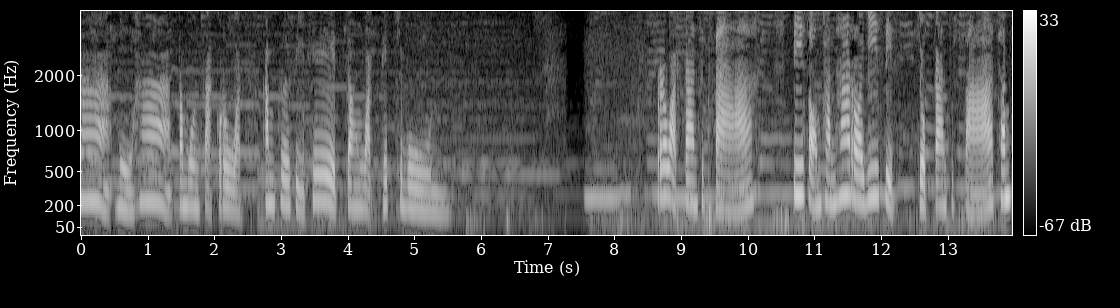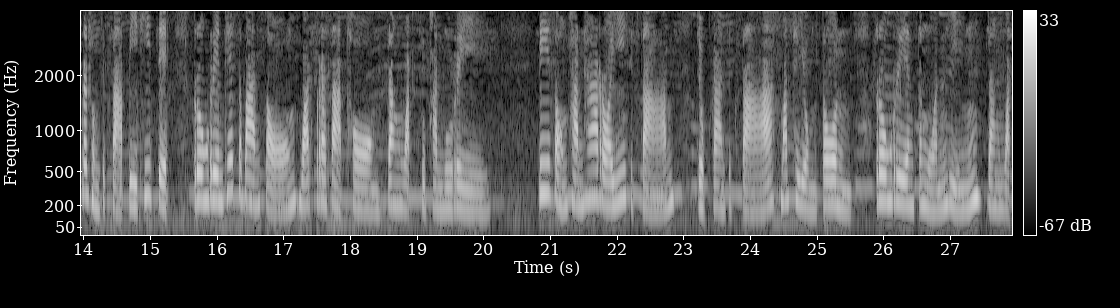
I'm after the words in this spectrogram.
25 หมู่ 5 ตำบลสักกรวด อำเภอสีเทพ จังหวัดเพชรบูรณ์ ประวัติการศึกษา ปี 2520 จบการศึกษาชั้นประถมศึกษาปีที่ 7 โรงเรียนเทศบาล 2 วัดประสาททอง จังหวัดสุพรรณบุรี ปี 2523 จบการศึกษา มัธยมต้น โรงเรียนสงวนหญิง จังหวัด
